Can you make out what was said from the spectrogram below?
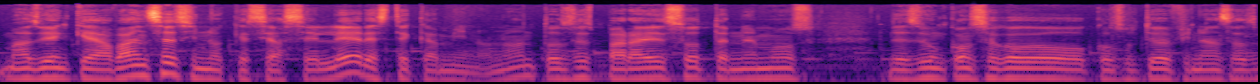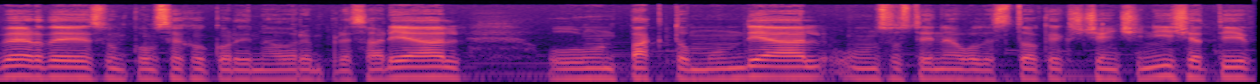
más bien que avance, sino que se acelere este camino. ¿no? Entonces, para eso tenemos desde un Consejo Consultivo de Finanzas Verdes, un Consejo Coordinador Empresarial, un Pacto Mundial, un Sustainable Stock Exchange Initiative.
